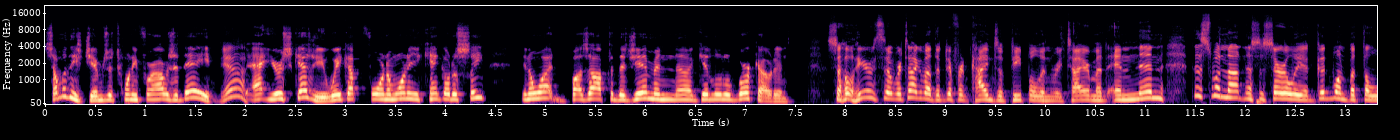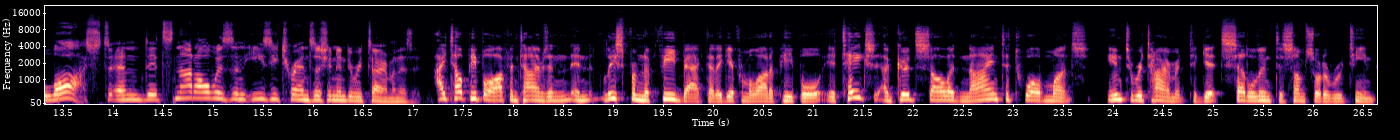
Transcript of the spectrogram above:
some of these gyms are 24 hours a day Yeah. at your schedule. You wake up four in the morning, you can't go to sleep. You know what? Buzz off to the gym and uh, get a little workout in. So here's so we're talking about the different kinds of people in retirement, and then this one not necessarily a good one, but the lost, and it's not always an easy transition into retirement, is it? I tell people oftentimes, and, and at least from the feedback that I get from a lot of people, it takes a good solid nine to 12 months into retirement to get settled into some sort of routine,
